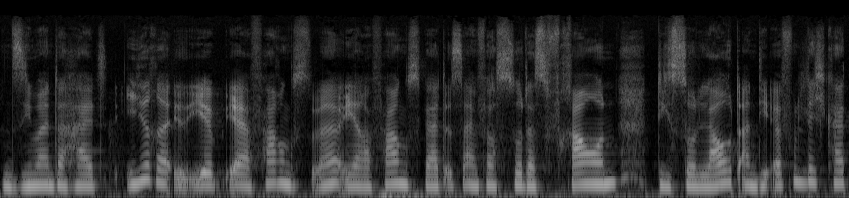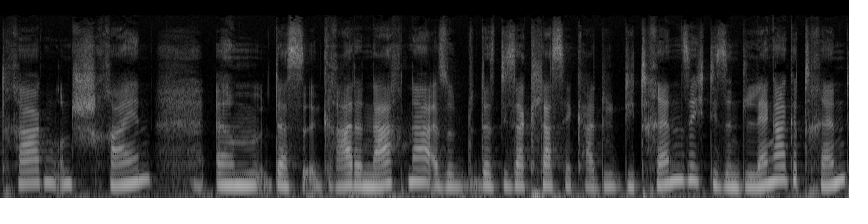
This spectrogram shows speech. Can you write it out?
Und sie meinte halt, ihre, ihr, ihr, Erfahrungs, äh, ihr Erfahrungswert ist einfach so, dass Frauen, die es so laut an die Öffentlichkeit tragen und schreien, ähm, dass gerade nach also dass dieser Klassiker, die, die trennen sich, die sind länger getrennt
